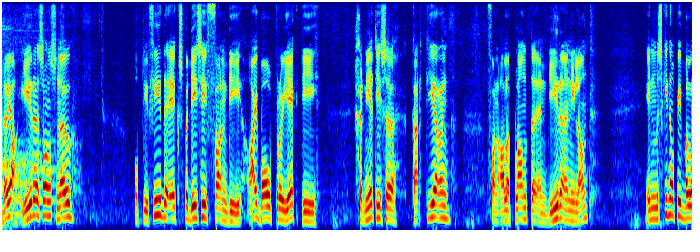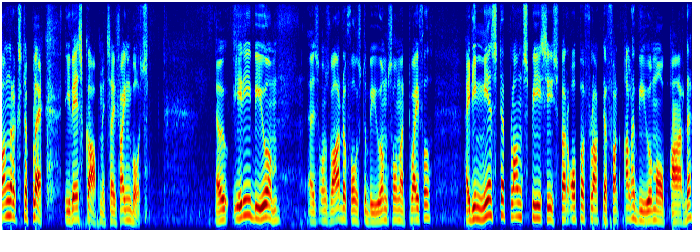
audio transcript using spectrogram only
Nou ja, hier is ons nou op die 4de ekspedisie van die Eyeball projek, die genetiese kartering van alle plante en diere in die land. En miskien op die belangrikste plek, die Wes-Kaap met sy fynbos. Nou hierdie bioom is ons waardevolste bioom sonder twyfel. Hy het die meeste plantspesies per oppervlakte van alle biome op aarde.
